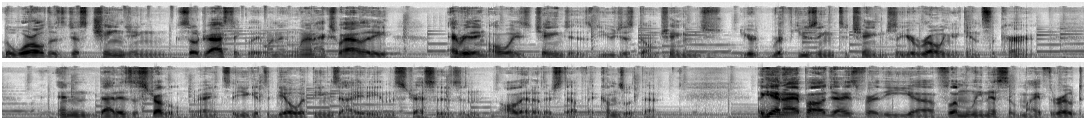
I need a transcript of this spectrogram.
the world is just changing so drastically. When when in actuality everything always changes. You just don't change. You're refusing to change. So you're rowing against the current and that is a struggle, right? So you get to deal with the anxiety and the stresses and all that other stuff that comes with that. Again, I apologize for the uh, of my throat,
